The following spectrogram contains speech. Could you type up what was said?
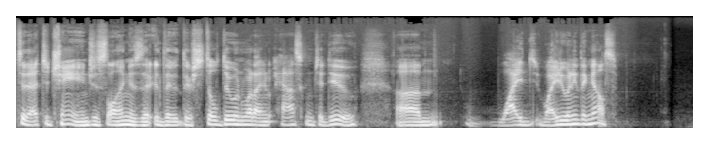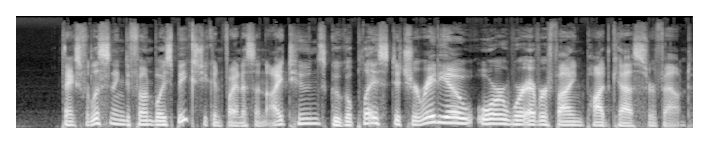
to that to change as long as they're, they're still doing what I ask them to do. Um, why why do anything else? Thanks for listening to Phoneboy Speaks. You can find us on iTunes, Google Play, Stitcher Radio, or wherever fine podcasts are found.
